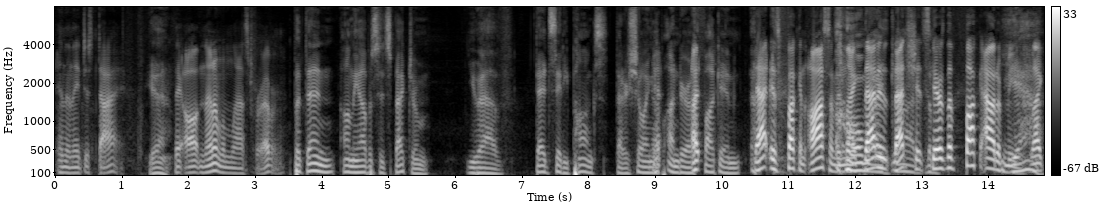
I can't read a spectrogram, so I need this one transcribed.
and then they just die Yeah. they all none of them last forever But then on the opposite spectrum, you have Dead City punks that are showing up under a I- fucking that is fucking awesome and like Oh that my is that shit scares the fuck out of me yeah. like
